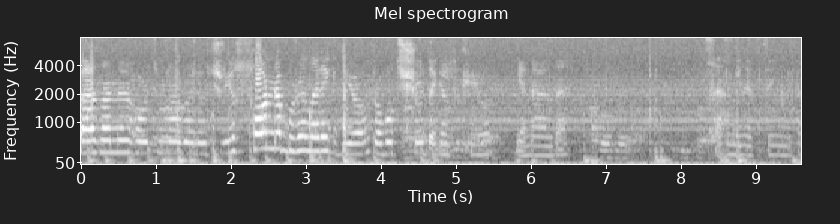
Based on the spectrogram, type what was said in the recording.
Bazenleri hortumlar böyle uçuruyor. Sonra buralara gidiyor. Robot şurada gözüküyor genelde. Tahmin ettiğim gibi.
